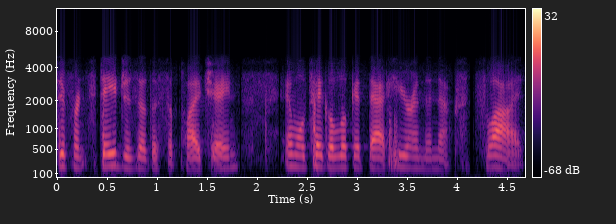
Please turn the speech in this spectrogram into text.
different stages of the supply chain, and we'll take a look at that here in the next slide.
